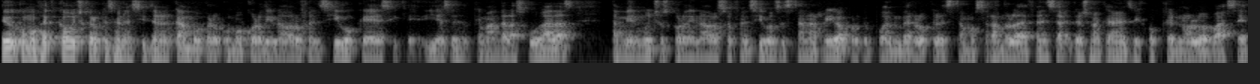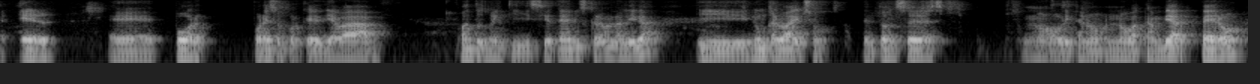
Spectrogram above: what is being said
Digo, como head coach creo que se necesita en el campo, pero como coordinador ofensivo que es y, que, y es el que manda las jugadas, también muchos coordinadores ofensivos están arriba porque pueden ver lo que le está mostrando la defensa. Josh McDaniels dijo que no lo va a hacer él eh, por, por eso, porque lleva, ¿cuántos? 27 años creo en la liga y nunca lo ha hecho. Entonces, no, ahorita no, no va a cambiar, pero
